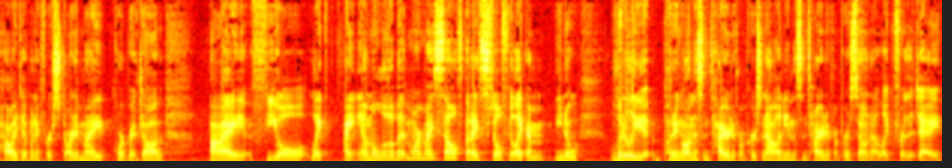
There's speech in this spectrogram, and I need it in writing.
how i did when i first started my corporate job i feel like i am a little bit more myself but i still feel like i'm you know literally putting on this entire different personality and this entire different persona like for the day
